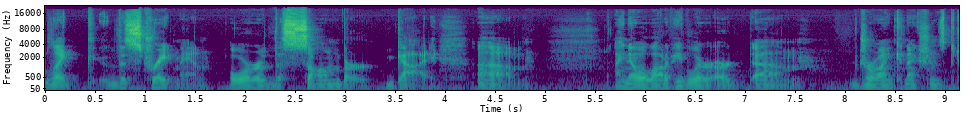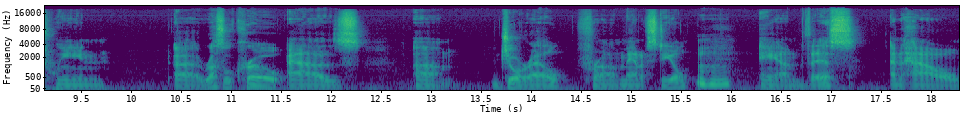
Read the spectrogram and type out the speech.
like the straight man or the somber guy. Um I know a lot of people are, are um drawing connections between uh Russell Crowe as um Jor-El from Man of Steel and this and how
